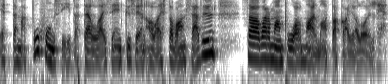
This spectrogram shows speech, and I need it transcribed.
että mä puhun siitä tällaiseen kyseenalaistavaan sävyyn, saa varmaan puoli maailmaa takajaloilleen.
